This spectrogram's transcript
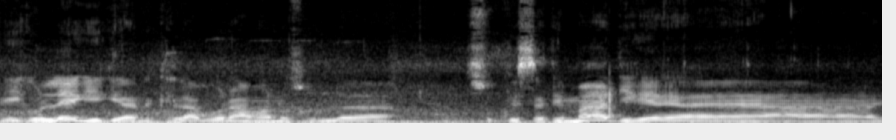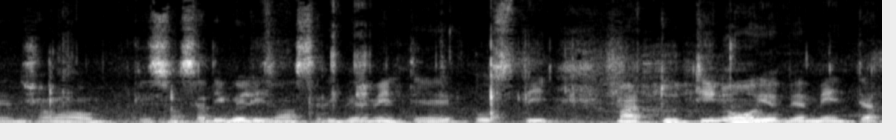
dei colleghi che, che lavoravano sul su questa tematica eh, diciamo che sono stati quelli sono stati veramente posti ma a tutti noi ovviamente ha,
